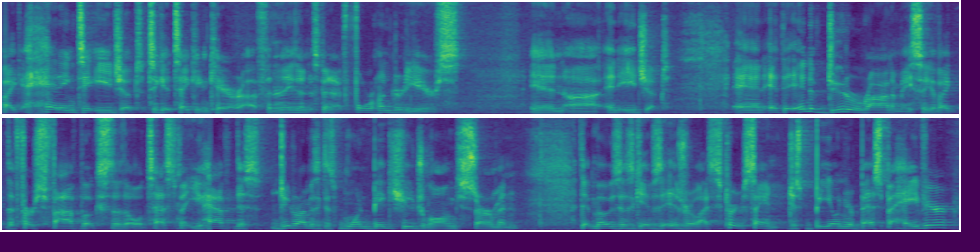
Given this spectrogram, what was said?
like heading to Egypt to get taken care of, and then they spend like 400 years in uh, in Egypt. And at the end of Deuteronomy, so you have like the first five books of the Old Testament, you have this Deuteronomy is like this one big, huge, long sermon that Moses gives the Israelites. He's pretty much saying, just be on your best behavior,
